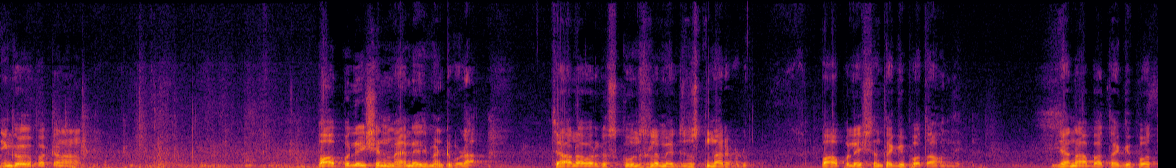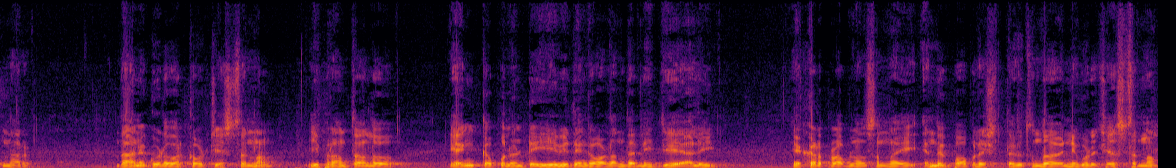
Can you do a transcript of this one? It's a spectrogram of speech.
ఇంకొక పక్కన పాపులేషన్ మేనేజ్మెంట్ కూడా. చాలా వరకు స్కూల్స్లో మీరు చూస్తున్నారు ఇప్పుడు. పాపులేషన్ తగ్గిపోతూ ఉంది. జనాభా తగ్గిపోతున్నారు. దానికి కూడా వర్కౌట్ చేస్తున్నాం. ఈ ప్రాంతంలో యంగ్ కపుల్ అంటే ఏ విధంగా వాళ్ళందరినీ చేయాలి ఎక్కడ ప్రాబ్లమ్స్ ఉన్నాయి ఎందుకు పాపులేషన్ తగ్గుతుందో అవన్నీ కూడా చేస్తున్నాం.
